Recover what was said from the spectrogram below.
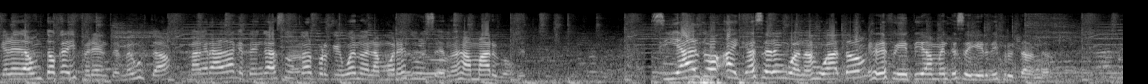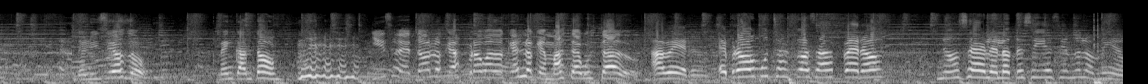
que le da un toque diferente. Me gusta. Me agrada que tenga azúcar porque bueno, el amor es dulce, no es amargo. Si algo hay que hacer en Guanajuato es definitivamente seguir disfrutando. Delicioso. Me encantó. Gise, de todo lo que has probado, ¿qué es lo que más te ha gustado? A ver, he probado muchas cosas, pero no sé, el elote sigue siendo lo mío.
